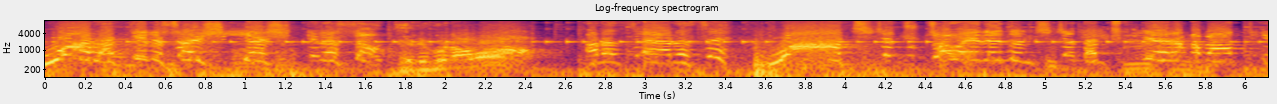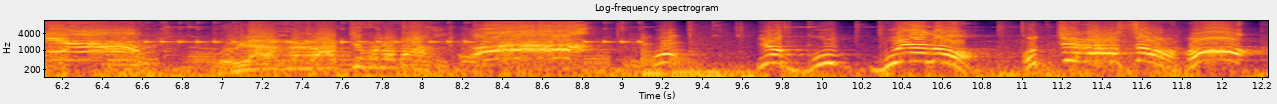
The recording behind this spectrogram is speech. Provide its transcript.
와와나 때렸어. 이 야씨 때렸어. 데리고 나와. 알았어요 알았어요. 와 진짜 쫓아와 얘네들. 진짜 나 죽게 나가면 어떡해요. 올라가 나한테 물어봐 어! 어? 야뭐 뭐야 너? 어째 나왔어? 어?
